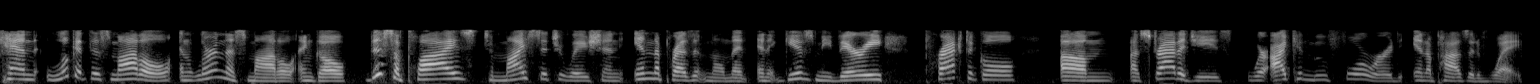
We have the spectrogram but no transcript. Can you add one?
can look at this model and learn this model and go, this applies to my situation in the present moment, and it gives me very practical um, uh, strategies where I can move forward in a positive way.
